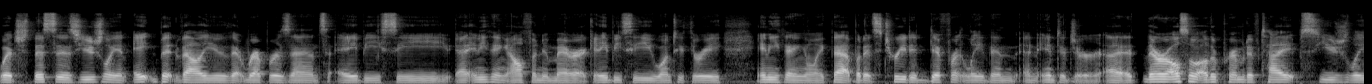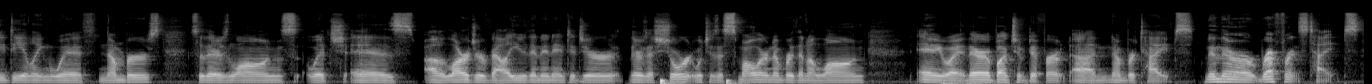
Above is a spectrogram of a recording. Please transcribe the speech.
which this is usually an 8-bit value that represents ABC, anything alphanumeric, ABC, 1, 2, 3, anything like that, but it's treated differently than an integer. Uh, there are also other primitive types, usually dealing with numbers. So there's longs, which is a larger value than an integer. There's a short, which is a smaller number than a long. Anyway, there are a bunch of different uh, number types. Then there are reference types.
